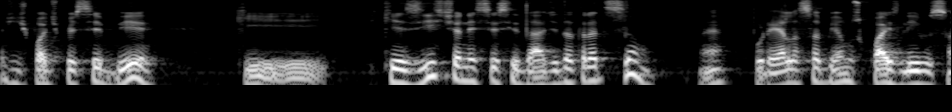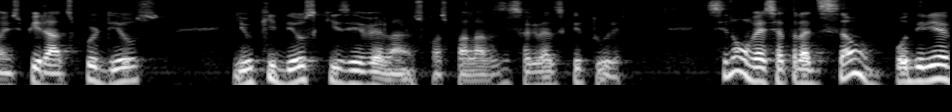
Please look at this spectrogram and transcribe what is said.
A gente pode perceber que, que existe a necessidade da tradição. Né? Por ela sabemos quais livros são inspirados por Deus e o que Deus quis revelar-nos com as palavras da Sagrada Escritura. Se não houvesse a tradição, poderia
